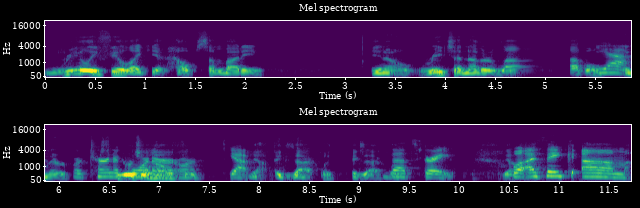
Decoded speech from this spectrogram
really feel like you've helped somebody you know reach another le- level Yeah, in their or turn a corner or, or- yeah. yeah exactly exactly That's great. Yeah. Well, I think um,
